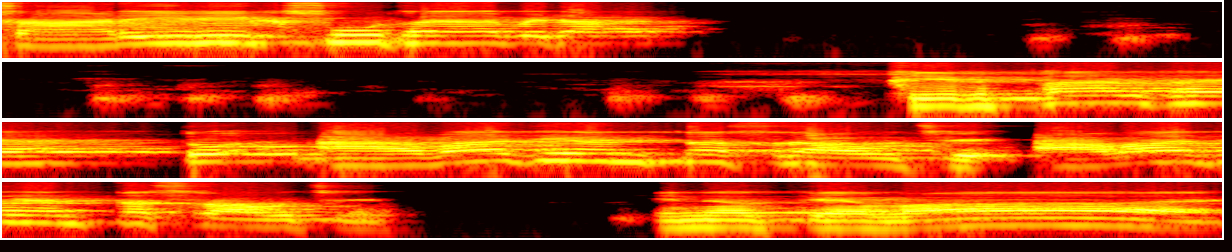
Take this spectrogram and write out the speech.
શારીરિક શું થયા બેટા? ફેરફાર થયા. તો આવા જે અંતસ્રાવ છે, આવા જે અંતસ્રાવ છે, એને કહેવાય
